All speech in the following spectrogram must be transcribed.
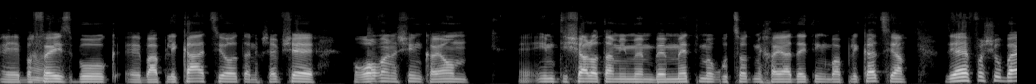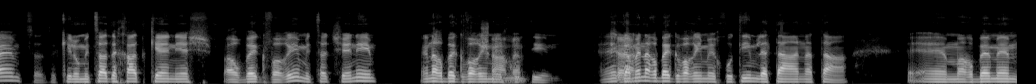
אה, אה. בפייסבוק, אה, באפליקציות, אני חושב שרוב האנשים כיום, אם תשאל אותם אם הם באמת מרוצות מחיי הדייטינג באפליקציה, זה יהיה איפשהו באמצע, זה כאילו מצד אחד כן יש הרבה גברים, מצד שני אין הרבה גברים איכותיים. כן. גם אין הרבה גברים איכותיים לטענתה. הם הרבה מהם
